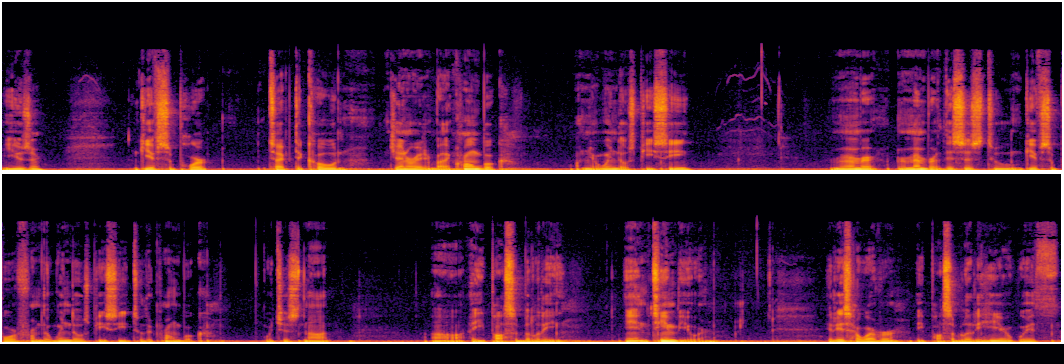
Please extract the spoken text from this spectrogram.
user. Give support, type the code generated by the Chromebook on your Windows PC. Remember, remember this is to give support from the Windows PC to the Chromebook, which is not uh, a possibility in TeamViewer. It is, however, a possibility here with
